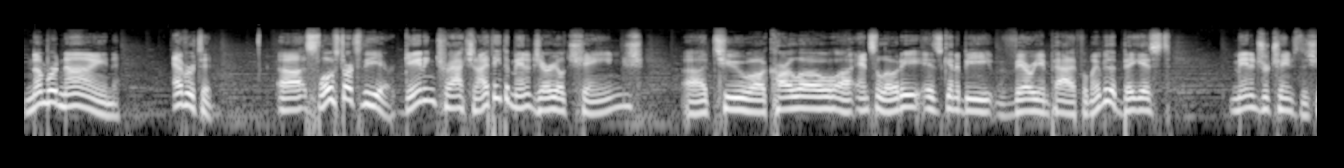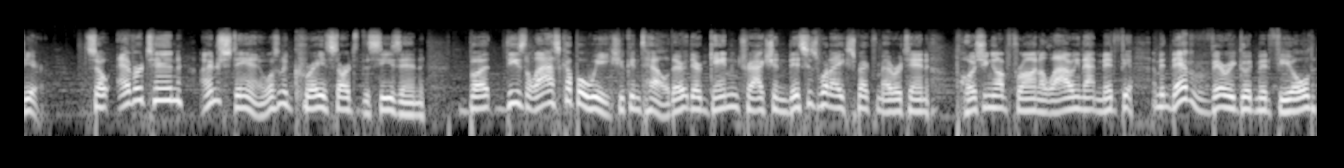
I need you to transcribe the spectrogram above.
Number 9, Everton. Uh, slow start to the year, gaining traction. I think the managerial change uh, to uh, Carlo uh, Ancelotti is going to be very impactful. Maybe the biggest manager change this year. So Everton, I understand it wasn't a great start to the season, but these last couple weeks, you can tell they're they're gaining traction. This is what I expect from Everton, pushing up front, allowing that midfield. I mean, they have a very good midfield,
